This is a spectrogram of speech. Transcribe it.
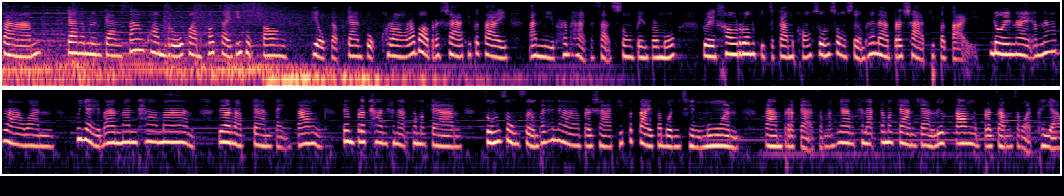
3. การดำเนินการสร้างความรู้ความเข้าใจที่ถูกต้อง เกี่ยวกับการปกครองระบอบประชาธิปไตย อันมีพระมหากษัตริย์ทรงเป็นประมุข โดยเข้าร่วมกิจกรรมของศูนย์ส่งเสริมพัฒนาประชาธิปไตย โดยนายอำนาจลาวัน ผู้ใหญ่บ้านบ้านท่าม่าน ได้รับการแต่งตั้ง เป็นประธานคณะกรรมการ ศูนย์ส่งเสริมพัฒนาประชาธิปไตยตำบลเชียงม่วน ตามประกาศสำนักงานคณะกรรมการการเลือกตั้งประจำจังหวัดพะเยา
